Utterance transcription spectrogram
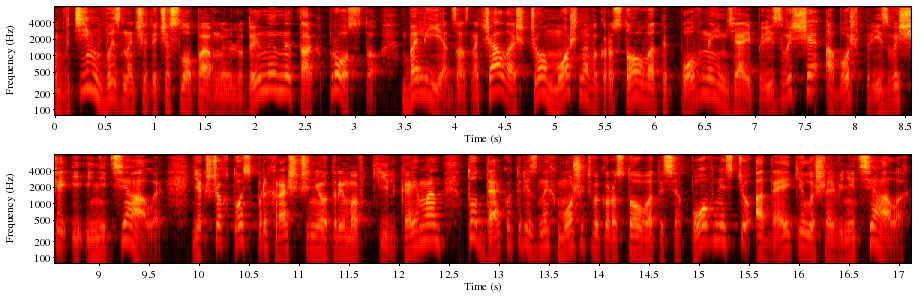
Втім, визначити число певної людини не так просто. Белієт зазначала, що можна використовувати повне ім'я і прізвище або ж прізвище і ініціали. Якщо хтось при хрещенні отримав кілька імен, то декотрі з них можуть використовуватися повністю, а деякі лише в ініціалах.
